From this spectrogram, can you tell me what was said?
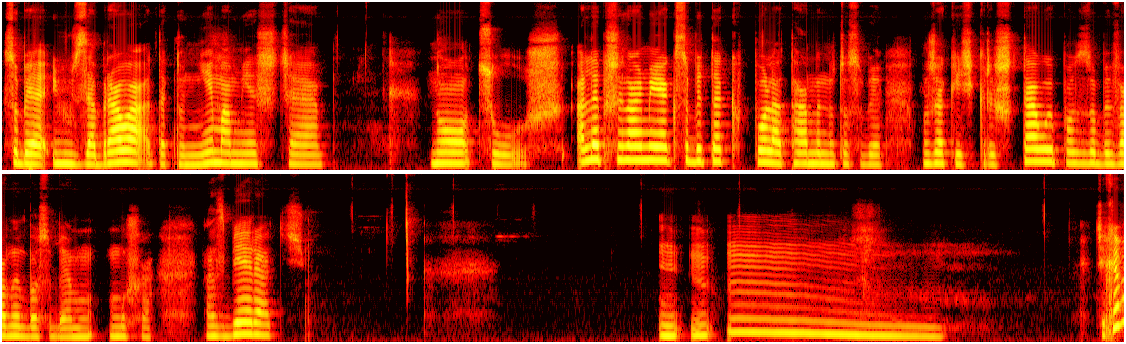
sobie już zabrała, a tak to nie mam jeszcze. No cóż, ale przynajmniej jak sobie tak polatamy, no to sobie może jakieś kryształy pozdobywamy, bo sobie muszę nazbierać. Mm, mm, mm. Ciekawe,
